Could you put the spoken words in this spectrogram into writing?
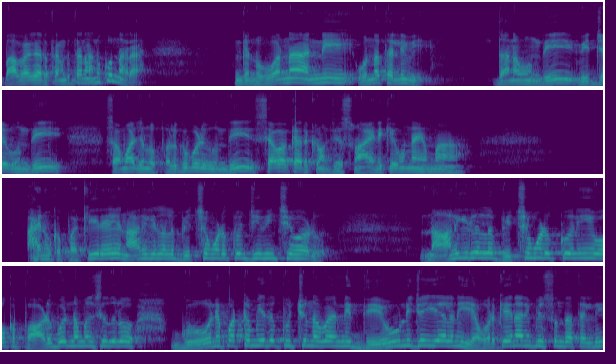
బాబాయ్ గారు తనకు తను అనుకున్నారా? ఇంకా నువ్వన్నా అన్నీ ఉన్న తల్లివి. ధనం ఉంది విద్య ఉంది సమాజంలో పలుకుబడి ఉంది సేవా కార్యక్రమం చేస్తున్నాం ఆయనకే ఉన్నాయమ్మా. ఆయన ఒక పకీరే నాలుగిళ్ళలో బిచ్చం అడుక్కొని జీవించేవాడు. నాలుగిళ్ళలో బిచ్చం అడుక్కొని ఒక పాడుబడిన మసీదులో గోనె పట్ట మీద కూర్చున్న వాడిని దేవుణ్ణి చెయ్యాలని ఎవరికైనా అనిపిస్తుందా తల్లి?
